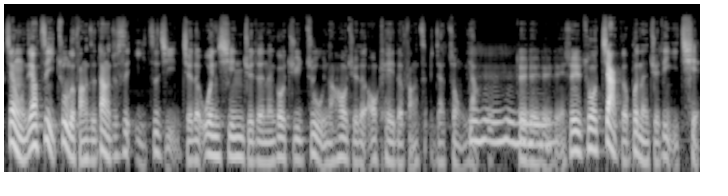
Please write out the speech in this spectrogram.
这种要自己住的房子，当然就是以自己觉得温馨、觉得能够居住，然后觉得 OK 的房子比较重要。嗯哼嗯哼。对对对对，所以说价格不能决定一切。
